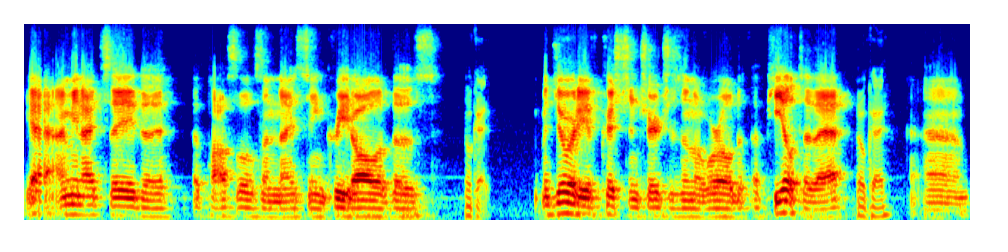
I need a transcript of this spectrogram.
Yeah, I mean, I'd say the Apostles and Nicene Creed, all of those, Okay. majority of Christian churches in the world appeal to that. Okay. Um,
